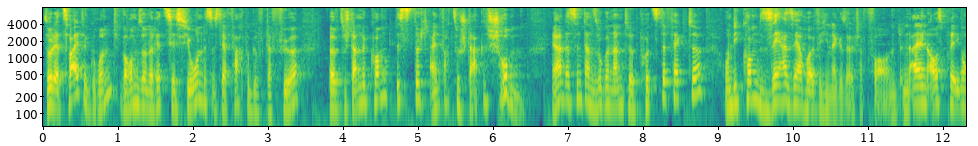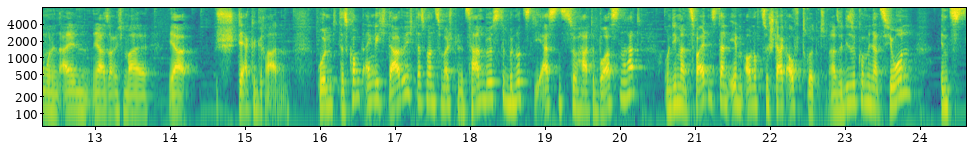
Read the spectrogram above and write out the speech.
So, der zweite Grund, warum so eine Rezession, das ist der Fachbegriff dafür, äh, zustande kommt, ist durch einfach zu starkes Schrubben. Ja, das sind dann sogenannte Putzdefekte und die kommen sehr, sehr häufig in der Gesellschaft vor und in allen Ausprägungen und in allen, ja, sag ich mal, ja, Stärkegraden. Und das kommt eigentlich dadurch, dass man zum Beispiel eine Zahnbürste benutzt, die erstens zu harte Borsten hat und die man zweitens dann eben auch noch zu stark aufdrückt. Also diese Kombination, ins,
